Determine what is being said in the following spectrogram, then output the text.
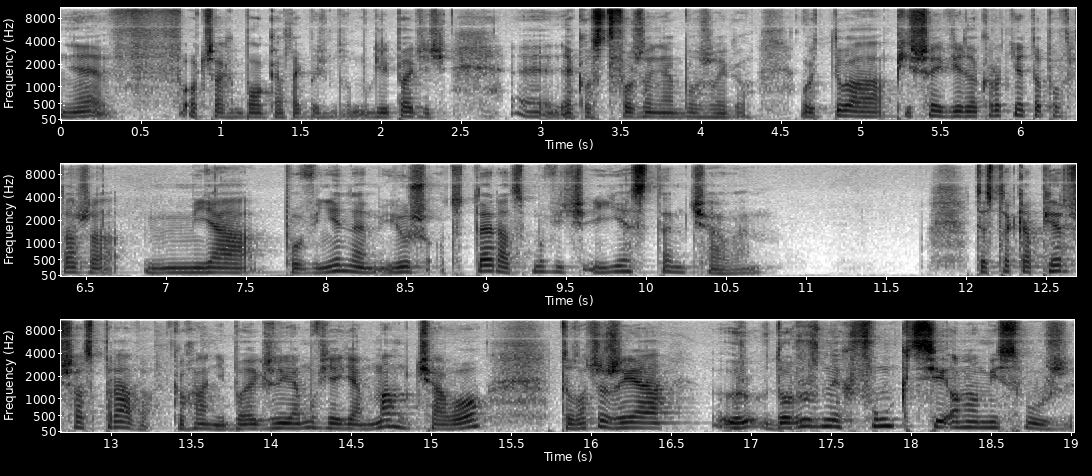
nie? W oczach Boga, tak byśmy to mogli powiedzieć, e, jako stworzenia Bożego. Wojtyła pisze i wielokrotnie to powtarza, ja powinienem już od teraz mówić jestem ciałem. To jest taka pierwsza sprawa, kochani, bo jeżeli ja mówię, ja mam ciało, to znaczy, że ja do różnych funkcji ono mi służy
